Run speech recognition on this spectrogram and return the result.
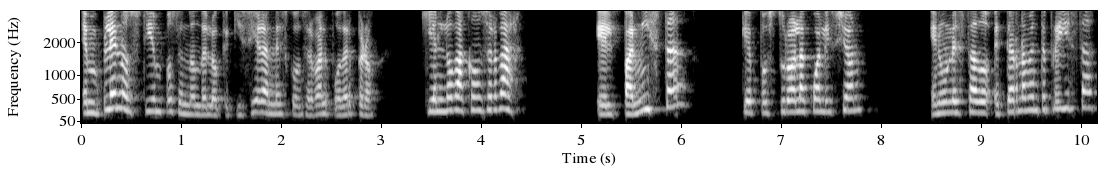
en plenos tiempos en donde lo que quisieran es conservar el poder, pero ¿quién lo va a conservar? ¿El panista que postuló a la coalición en un estado eternamente priista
